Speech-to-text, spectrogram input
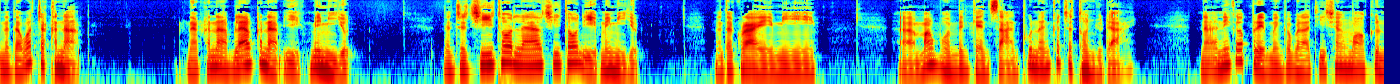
นะแต่ว่าจะขนาบ นะขนาบแล้วขนาบอีกไม่มีหยุดนะจะชี้โทษแล้วชี้โทษอีกไม่มีหยุดนะถ้าใครมีมรรคผลเป็นแก่นสารผู้นั้นก็จะทนอยู่ได้นะอันนี้ก็เปรียบเหมือนกับเวลาที่ช่างหม้อขึ้น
